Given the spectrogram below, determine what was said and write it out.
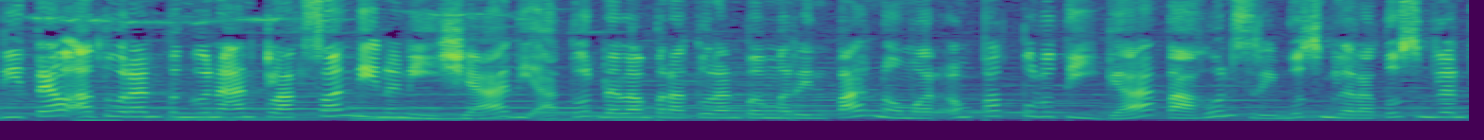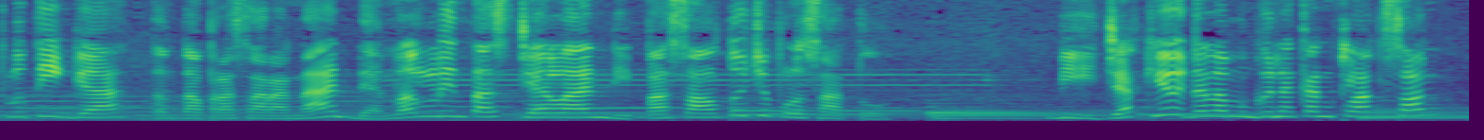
Detail aturan penggunaan klakson di Indonesia diatur dalam Peraturan Pemerintah Nomor 43 Tahun 1993 tentang prasarana dan lalu lintas jalan di Pasal 71. Bijak yuk dalam menggunakan klakson.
